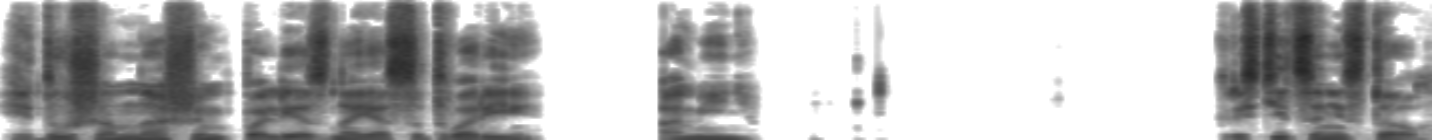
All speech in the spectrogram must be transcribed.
И душам нашим полезная сотвори. Аминь. Креститься не стал,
